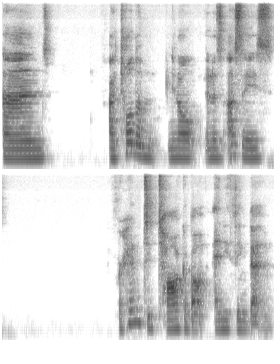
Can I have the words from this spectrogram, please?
And I told him, you know, in his essays, for him to talk about anything that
